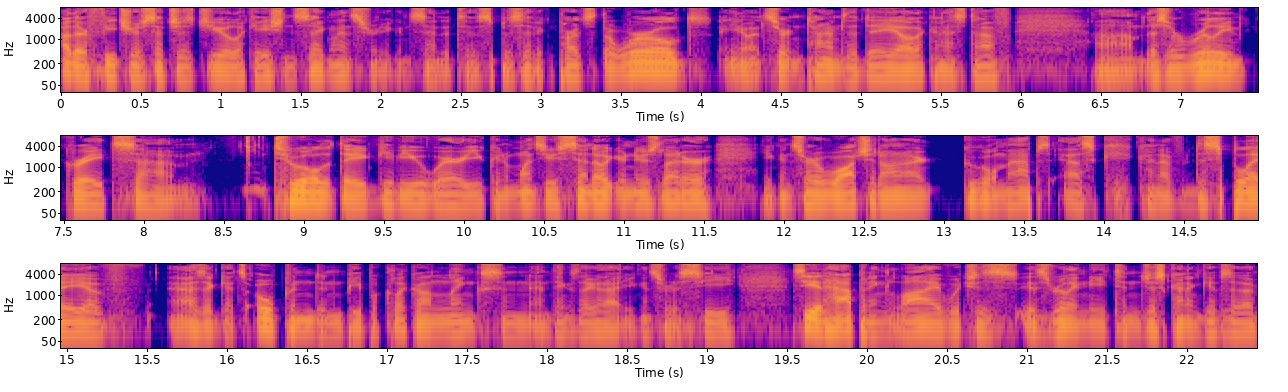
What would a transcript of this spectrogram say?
other features such as geolocation segments where you can send it to specific parts of the world you know at certain times of the day all that kind of stuff. Um, there's a really great um, tool that they give you where you can once you send out your newsletter you can sort of watch it on a google maps esque kind of display of as it gets opened and people click on links and, and things like that you can sort of see see it happening live which is is really neat and just kind of gives a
